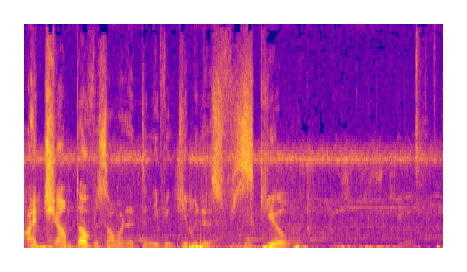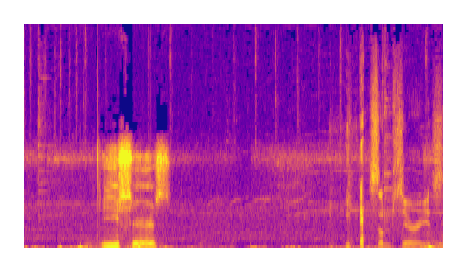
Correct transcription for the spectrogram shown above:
I jumped over someone. It didn't even give me this skill. Are you serious? Yes, I'm serious.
